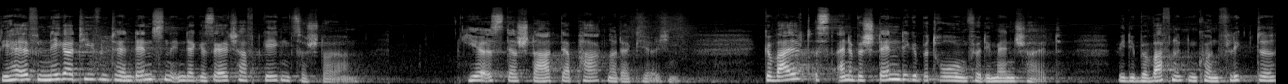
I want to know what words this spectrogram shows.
die helfen, negativen Tendenzen in der Gesellschaft gegenzusteuern. Hier ist der Staat der Partner der Kirchen. Gewalt ist eine beständige Bedrohung für die Menschheit, wie die bewaffneten Konflikte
